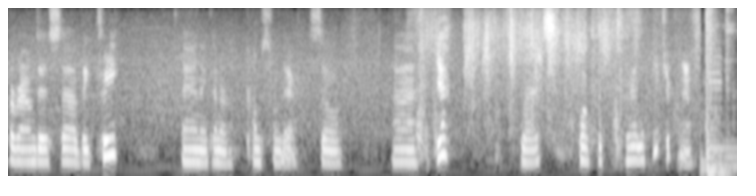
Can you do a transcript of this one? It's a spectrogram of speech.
around this uh, big tree, and it kind of comes from there. So uh, yeah, let's walk the trail of wood chips now.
